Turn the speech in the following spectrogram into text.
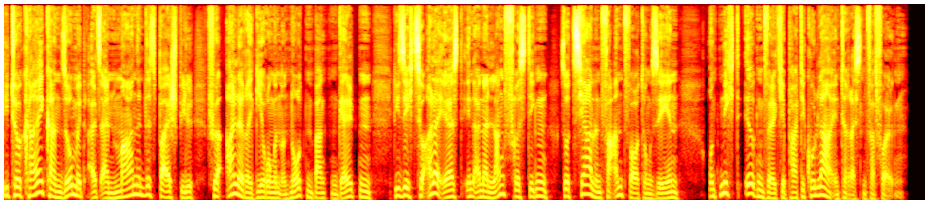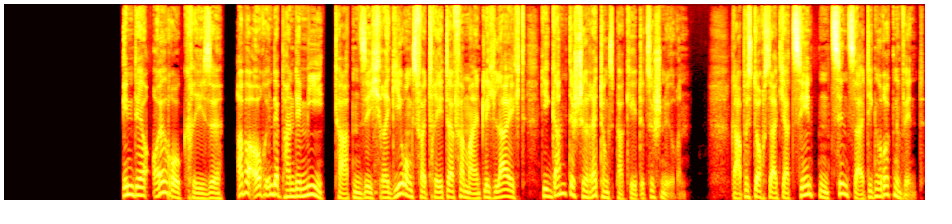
Die Türkei kann somit als ein mahnendes Beispiel für alle Regierungen und Notenbanken gelten, die sich zuallererst in einer langfristigen sozialen Verantwortung sehen und nicht irgendwelche Partikularinteressen verfolgen. In der Euro-Krise aber auch in der Pandemie taten sich Regierungsvertreter vermeintlich leicht, gigantische Rettungspakete zu schnüren. Gab es doch seit Jahrzehnten zinsseitigen Rückenwind.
